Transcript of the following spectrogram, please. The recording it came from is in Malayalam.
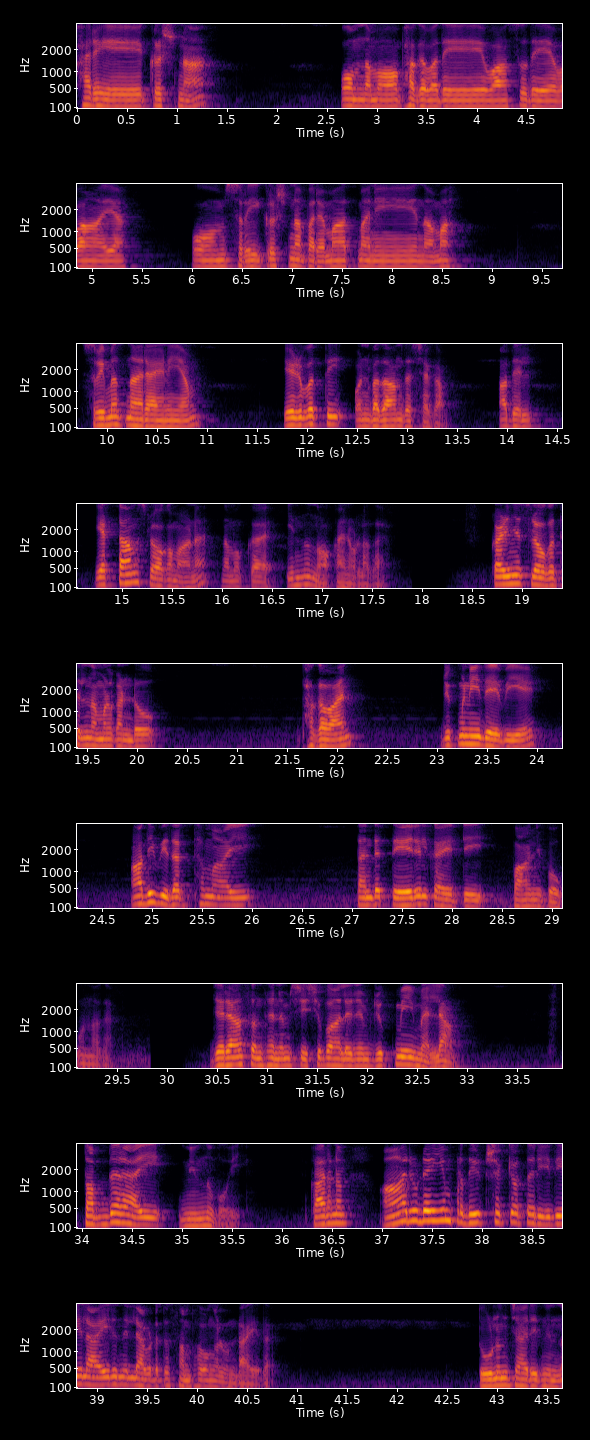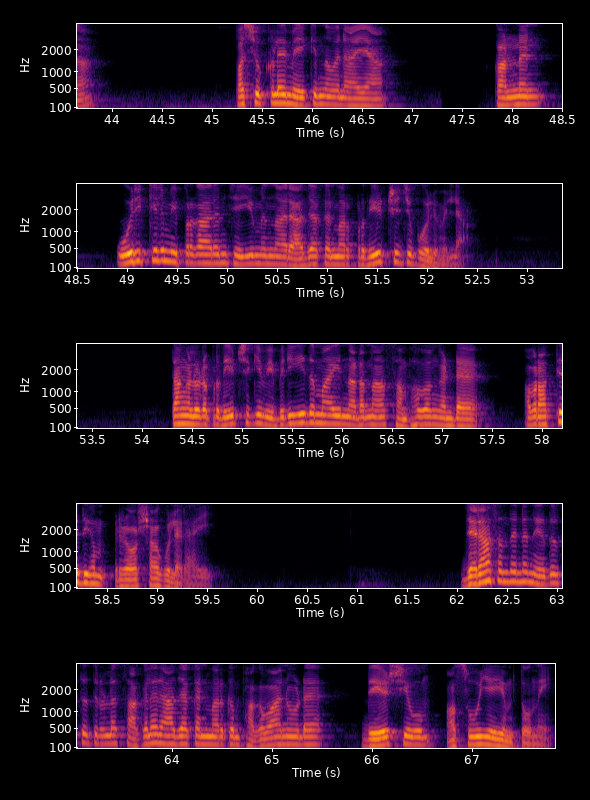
ഹരേ കൃഷ്ണ. ഓം നമോ ഭഗവതേ വാസുദേവായ. ഓം ശ്രീകൃഷ്ണ പരമാത്മനേ നമ. ശ്രീമദ് നാരായണീയം എഴുപത്തി ഒൻപതാം ദശകം. അതിൽ എട്ടാം ശ്ലോകമാണ് നമുക്ക് ഇന്ന് നോക്കാനുള്ളത്. കഴിഞ്ഞ ശ്ലോകത്തിൽ നമ്മൾ കണ്ടു ഭഗവാൻ രുക്മിണി ദേവിയെ അതിവിദഗ്ധമായി തന്റെ തേരിൽ കയറ്റി പാഞ്ഞു പോകുന്നത്. ജരാസന്ധനും ശിശുപാലനും രുക്മിയുമെല്ലാം സ്തബ്ധരായി നിന്നുപോയി. കാരണം ആരുടെയും പ്രതീക്ഷയ്ക്കൊത്ത രീതിയിലായിരുന്നില്ല അവിടുത്തെ സംഭവങ്ങൾ ഉണ്ടായത് തൂണും ചാരി നിന്ന പശുക്കളെ മേയ്ക്കുന്നവനായ കണ്ണൻ ഒരിക്കലും ഇപ്രകാരം ചെയ്യുമെന്ന രാജാക്കന്മാർ പ്രതീക്ഷിച്ചു പോലുമില്ല. തങ്ങളുടെ പ്രതീക്ഷയ്ക്ക് വിപരീതമായി നടന്ന സംഭവം കണ്ട് അവർ അത്യധികം രോഷാകുലരായി. ജരാസന്ധന്റെ നേതൃത്വത്തിലുള്ള സകല രാജാക്കന്മാർക്കും ഭഗവാനോട് ദേഷ്യവും അസൂയയും തോന്നി.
